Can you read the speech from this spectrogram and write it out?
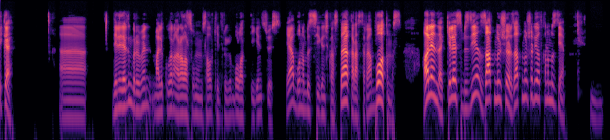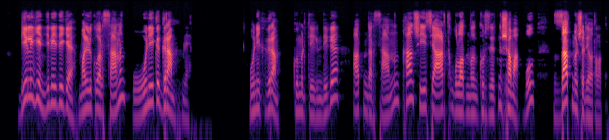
екі. Ә, денелердің бір бірімен молекулалардың араласуын мысалы келтіруге болады деген сөз. Иә бұны біз сегізінші класста қарастырған болатынбыз. Ал енді келесі бізде зат мөлшері. Зат мөлшері деп отқанымыз не? Берілген денедегі молекулалар санының 12 грамм. Міне 12 грамм. Көміртегіндегі атомдар санының қанша есе артық болатындығын көрсететін шама. Бұл зат мөлшері деп аталады.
